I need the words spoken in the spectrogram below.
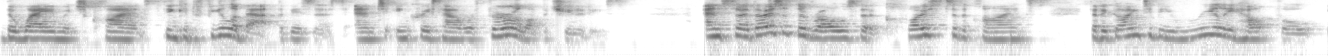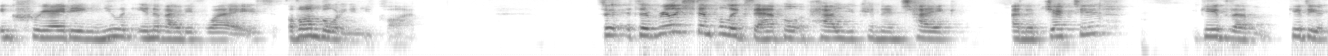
the way in which clients think and feel about the business and to increase our referral opportunities. And so, those are the roles that are close to the clients that are going to be really helpful in creating new and innovative ways of onboarding a new client. So, it's a really simple example of how you can then take an objective, give them give your,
